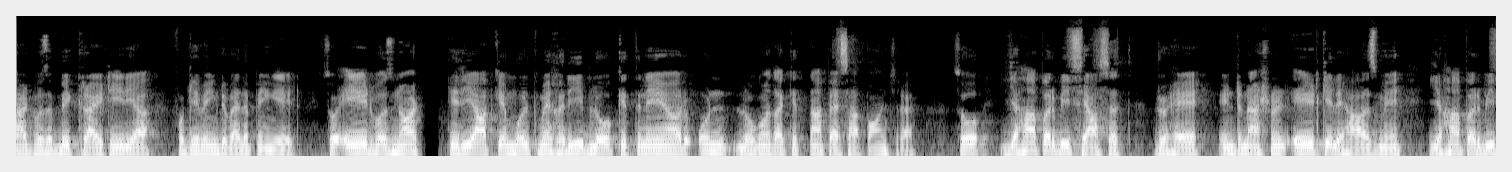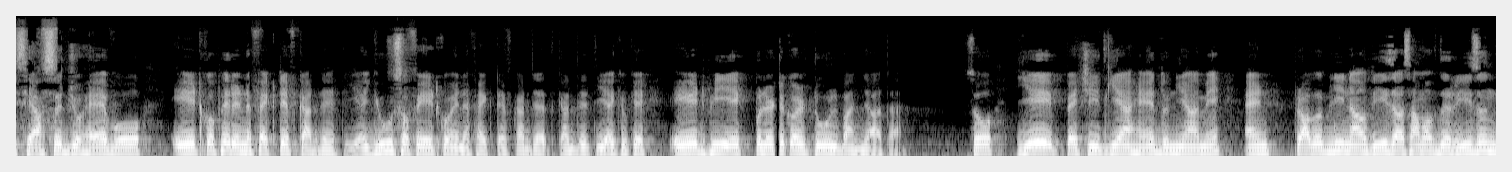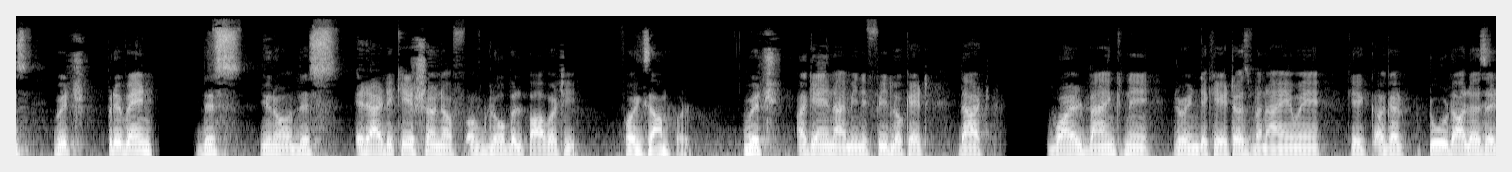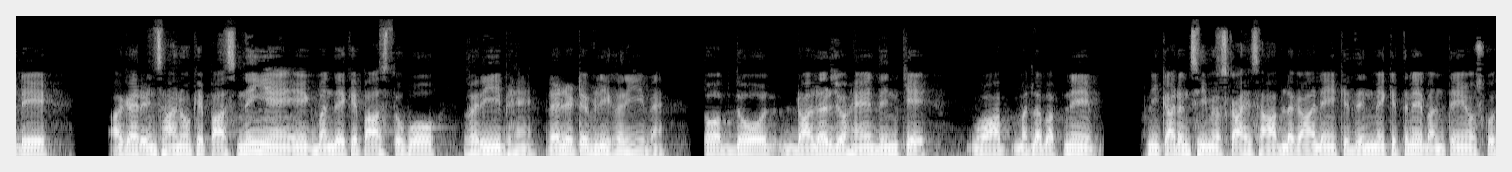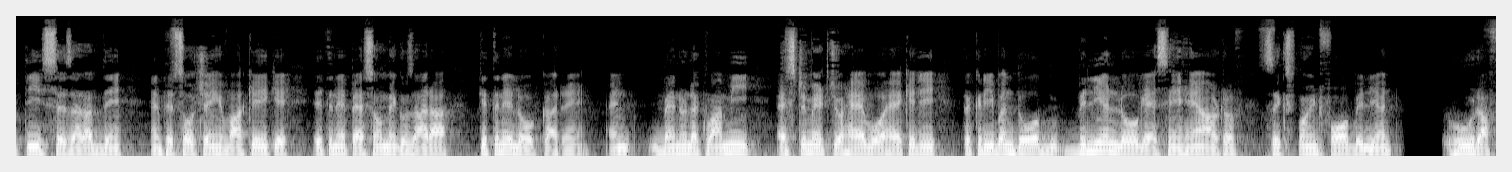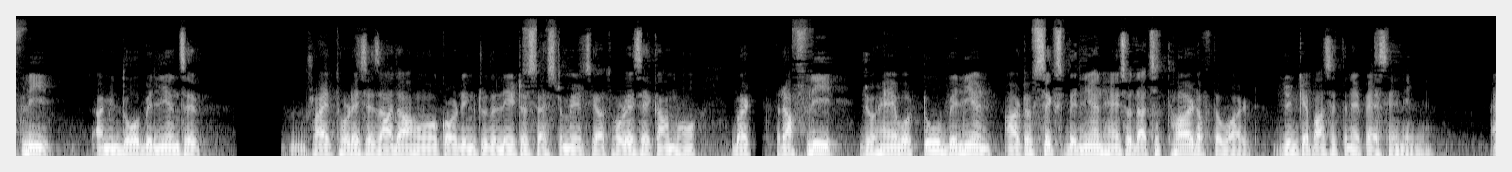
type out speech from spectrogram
that was a big criteria for going developing aid so aid was not کہ جی آپ کے ملک میں غریب لوگ کتنے ہیں اور ان لوگوں تک کتنا پیسہ پہنچ رہا ہے سو so, یہاں پر بھی سیاست جو ہے انٹرنیشنل ایڈ کے لحاظ میں یہاں پر بھی سیاست جو ہے وہ ایڈ کو پھر انفیکٹو کر دیتی ہے یوز آف ایڈ کو انفیکٹو کر دیتی ہے کیونکہ ایڈ بھی ایک پولیٹیکل ٹول بن جاتا ہے سو یہ پیچیدگیاں ہیں دنیا میں and probably now these are some of the reasons which prevent this you know this eradication of of global poverty for example which again I mean if you locate that World Bank نے جو indicators بنائے ہوئے ہیں کہ اگر two dollars a day اگر انسانوں کے پاس نہیں ہیں ایک بندے کے پاس تو وہ غریب ہیں ریلیٹیولی غریب ہیں تو اب دو ڈالر جو ہیں دن کے وہ آپ مطلب اپنے اپنی کرنسی میں اس کا حساب لگا لیں کہ دن میں کتنے بنتے ہیں اس کو تیس سے ضرب دیں اینڈ پھر سوچیں کہ واقعی کہ اتنے پیسوں میں گزارا کتنے لوگ کر رہے ہیں اینڈ بین الاقوامی اسٹیمیٹ جو ہے وہ ہے کہ جی تقریباً دو بلین لوگ ایسے ہیں out of six point four billion ہو رفلی آئی مین دو بلین سے شاید تھوڑے سے زیادہ ہوں according to the latest estimates یا تھوڑے سے کم ہوں بٹ رفلی جو ہیں وہ two billion out of six billion ہیں so that's a third of the world جن کے پاس اتنے پیسے نہیں ہیں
